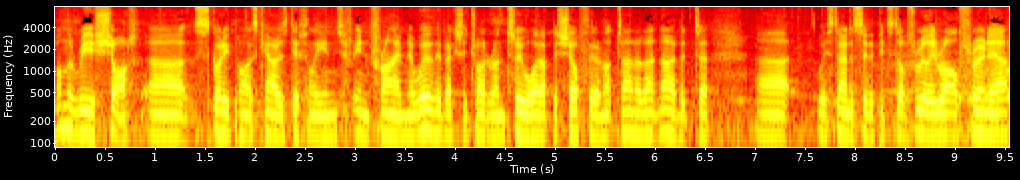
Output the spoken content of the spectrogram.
on the rear shot, uh, Scotty Pye's car is definitely in, in, frame. Now, whether they've actually tried to run too wide up the shelf there or not, Tone, I don't know. But uh, uh, we're starting to see the pit stops really roll through now.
